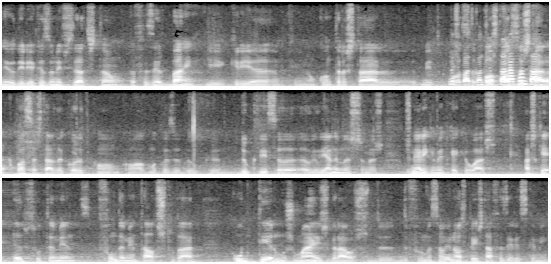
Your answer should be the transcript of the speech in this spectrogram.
Eu diria que as universidades estão a fazer bem e queria enfim, não contrastar, admito que Mas possa, pode contrastar po- à possa vontade. estar, que possa estar de acordo com, com alguma coisa do que, do que disse a, a Liliana, mas, mas genericamente o que é que eu acho? Acho que é absolutamente fundamental estudar, obtermos mais graus de, de formação e o nosso país está a fazer esse caminho.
